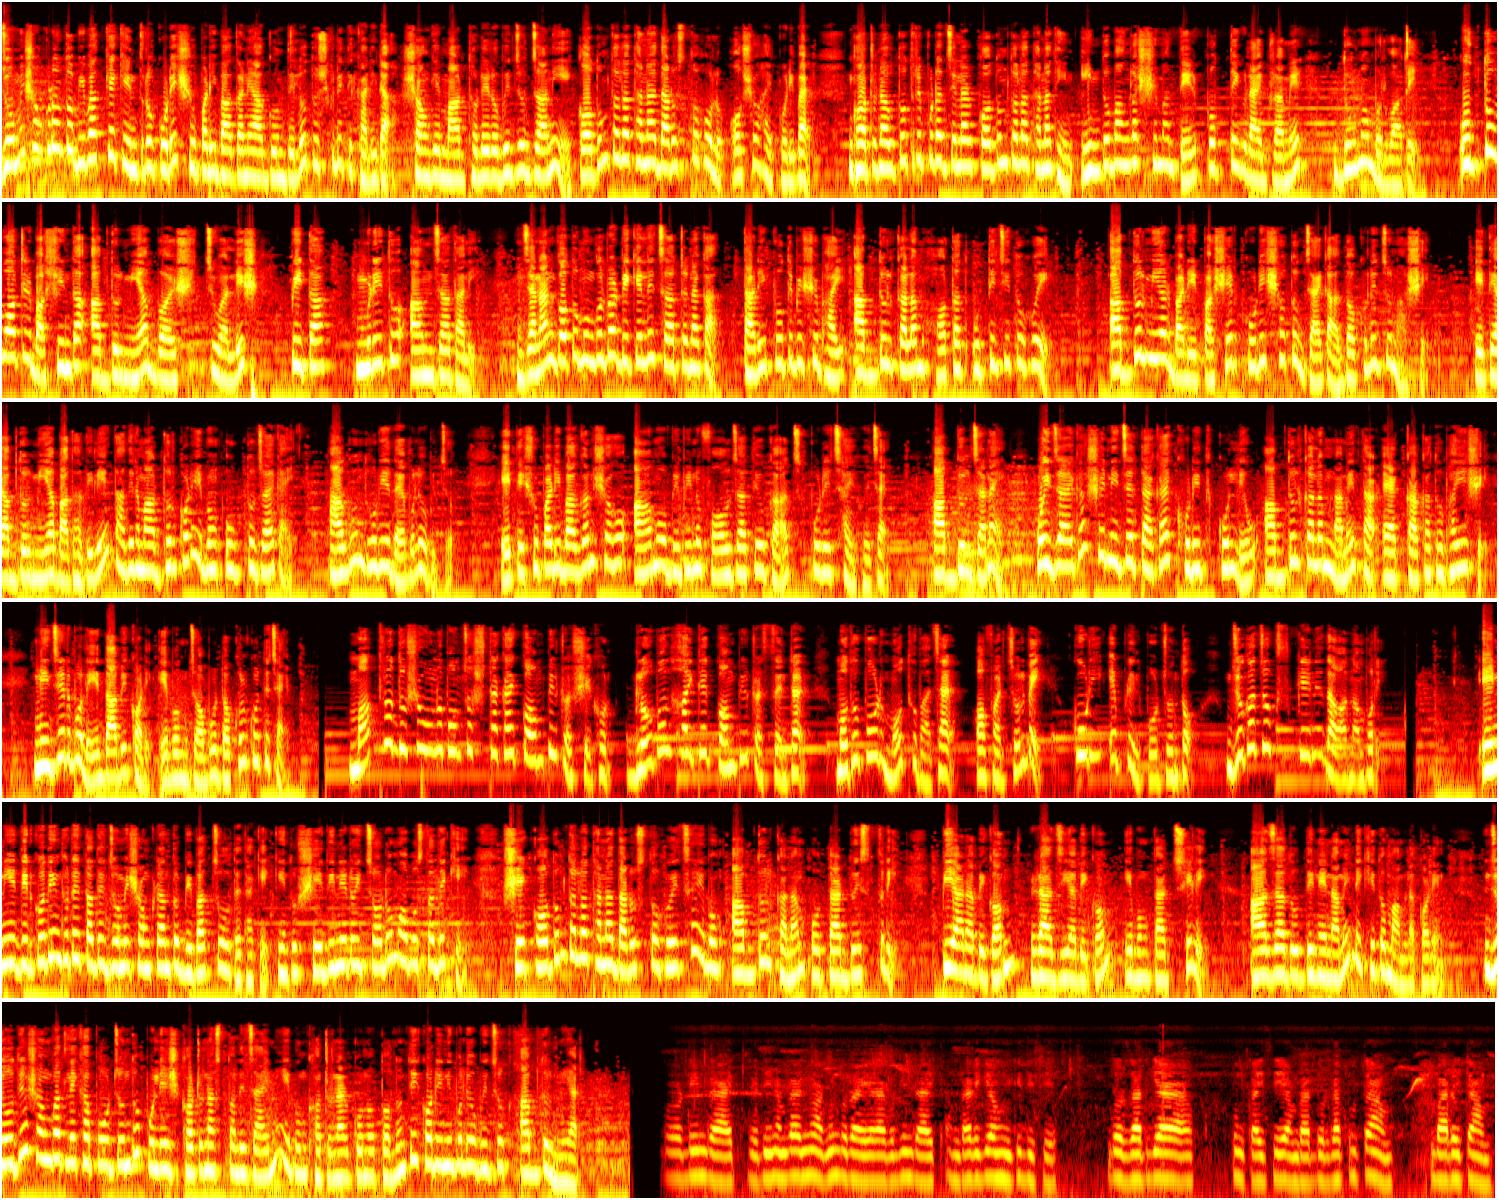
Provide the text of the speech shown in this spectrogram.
জমি সংক্রান্ত বিবাদকে কেন্দ্র করে সুপারি বাগানে আগুন দিল দুষ্কৃতিকারীরা। সঙ্গে মারধরের অভিযোগ জানিয়ে কদমতলা থানায় দ্বারস্থ হল অসহায় পরিবার। ঘটনা উত্তর ত্রিপুরা জেলার কদমতলা থানাধীন ইন্দো বাংলা সীমান্তের প্রত্যেক রায় গ্রামের দু নম্বর ওয়ার্ডে। উক্ত ওয়ার্ডের বাসিন্দা আব্দুল মিয়া, বয়স চুয়াল্লিশ, পিতা মৃত আমজাদ আলী। জানান, গত মঙ্গলবার বিকেলে চারটে নাগাদ তারই প্রতিবেশী ভাই আব্দুল কালাম হঠাৎ উত্তেজিত হয়ে আব্দুল মিয়ার বাড়ির পাশের কুড়ি শতক জায়গা দখলের জন্য আসে। এতে আব্দুল মিয়া বাধা দিলে তাদের মারধর করে এবং উক্ত জায়গায় আগুন ধরিয়ে দেয় বলে অভিযোগ। এতে সুপারি বাগান সহ আম ও বিভিন্ন ফল জাতীয় গাছ পুড়ে ছাই হয়ে যায়। আব্দুল জানায়, ওই জায়গা সে নিজের টাকায় খরিদ করলেও আব্দুল কালাম নামে তার এক কাকাতো ভাই এসে নিজের বলে দাবি করে এবং জবরদখল করতে চায়। মাত্র দুশো উনপঞ্চাশ টাকায় কম্পিউটার শিখুন, global hitech computer centre, Madhupur Madhubazar offer চলবে কুড়ি এপ্রিল পর্যন্ত। যোগাযোগ স্ক্রিনে দেওয়া নম্বরে। এ নিয়ে দীর্ঘদিন ধরে তাদের জমি সংক্রান্ত বিবাদ চলতে থাকে। কিন্তু সেদিনের ওই চরম অবস্থা দেখে সে কদমতলা থানা দ্বারস্থ হয়েছে এবং আব্দুল কালাম ও তার দুই স্ত্রী, পিয়ারা বেগম, রাজিয়া বেগম এবং তার ছেলে আজাদ উদ্দিনের নামে লিখিত মামলা করেন। যদিও সংবাদ লেখা পর্যন্ত পুলিশ ঘটনাস্থলে যায়নি এবং ঘটনার কোনো তদন্তই করেনি বলে অভিযোগ আব্দুল মিয়ার। দিন রাত, যেদিন আমরা আগুন ধরাই এর আগের দিন রাত আমরা গিয়া হুমকি দিছে। দরজাত গিয়া টুমকাইছে আমরা দরজা খুলতাম। বার হইতাম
